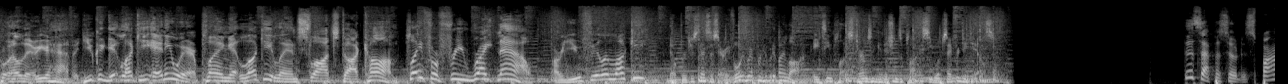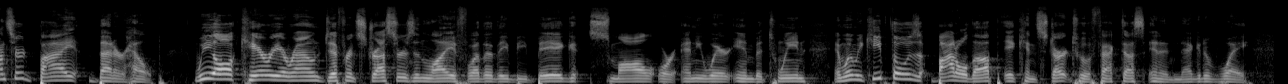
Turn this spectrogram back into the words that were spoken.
Well, there you have it. You can get lucky anywhere playing at LuckyLandSlots.com. Play for free right now. Are you feeling lucky? No purchase necessary. Void where prohibited by law. 18 plus. Terms and conditions apply. See website for details. This episode is sponsored by BetterHelp. We all carry around different stressors in life, whether they be big, small, or anywhere in between. And when we keep those bottled up, it can start to affect us in a negative way.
